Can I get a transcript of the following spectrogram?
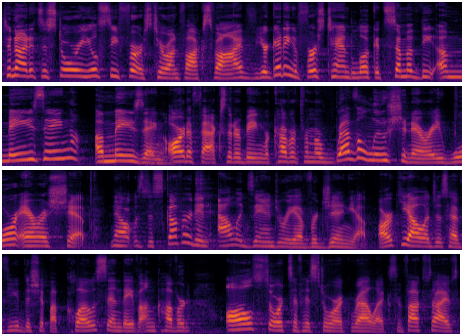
Tonight, it's a story you'll see first here on Fox 5. You're getting a first-hand look at some of the amazing, amazing artifacts that are being recovered from a Revolutionary War-era ship. Now, it was discovered in Alexandria, Virginia. Archaeologists have viewed the ship up close, and they've uncovered all sorts of historic relics. And Fox 5's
